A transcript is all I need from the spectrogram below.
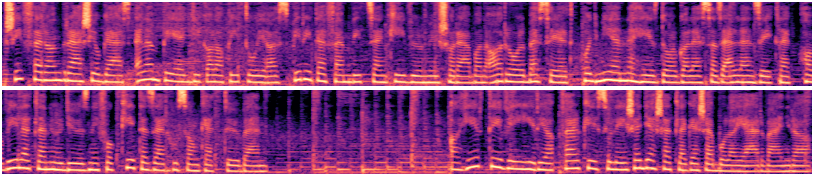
Schiffer András jogász LMP egyik alapítója a Spirit FM Biccen kívül műsorában arról beszélt, hogy milyen nehéz dolga lesz az ellenzéknek, ha véletlenül győzni fog 2022-ben. A Hír TV írja, felkészülés egy esetleges ebola járványra.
